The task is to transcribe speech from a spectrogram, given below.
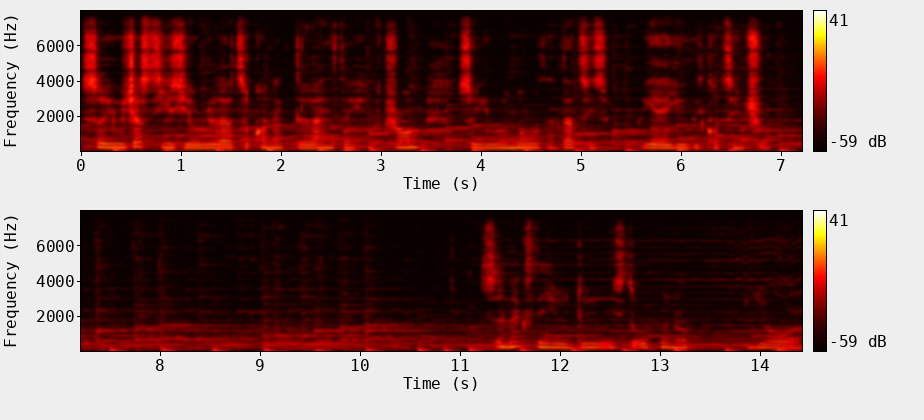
so you just use your ruler to connect the lines that you have drawn so you will know that that is where you'll be cutting through. So next thing you do is to open up your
